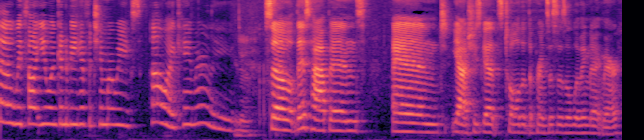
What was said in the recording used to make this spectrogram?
oh we thought you weren't going to be here for two more weeks. Oh, I came early." Yeah. So this happens, and yeah, she gets told that the princess is a living nightmare,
